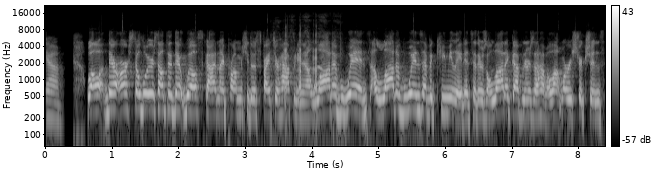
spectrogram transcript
Yeah. Well, there are still lawyers out there that will, Scott, and I promise you those fights are happening. And a lot of wins, a lot of wins have accumulated. So there's a lot of governors that have a lot more restrictions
